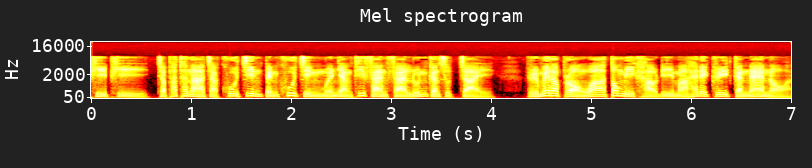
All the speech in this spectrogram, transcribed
พีพีจะพัฒนาจากคู่จิ้นเป็นคู่จริงเหมือนอย่างที่แฟนๆลุ้นกันสุดใจ หรือไม่รับรองว่าต้องมีข่าวดีมาให้ได้กรี๊ดกันแน่นอน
